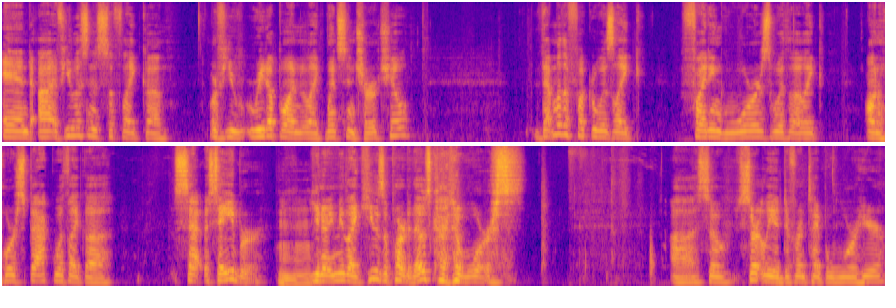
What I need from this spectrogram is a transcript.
And uh, if you listen to stuff like, uh, or if you read up on like Winston Churchill, that motherfucker was like fighting wars with uh, like on horseback with like a, sa- a saber. You know what I mean? Like he was a part of those kind of wars. Uh, so certainly a different type of war here.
